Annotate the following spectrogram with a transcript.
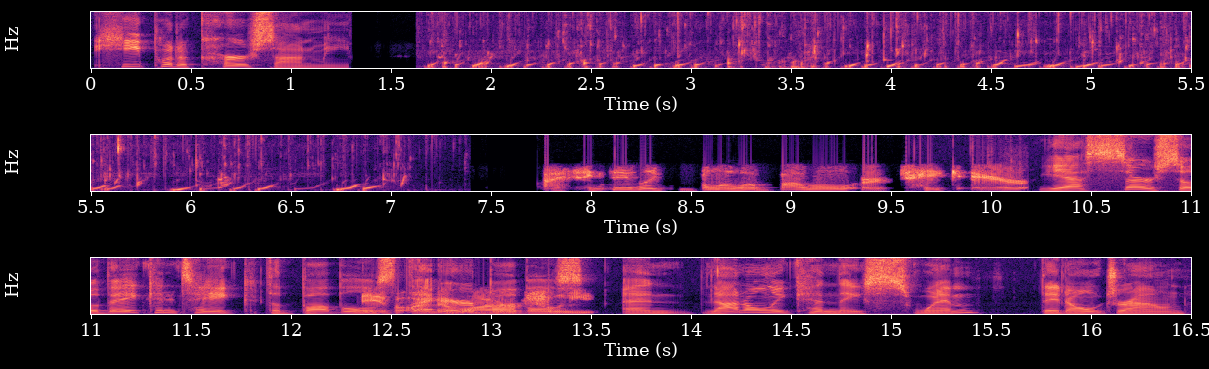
he put a curse on me. I think they like blow a bubble or take air. Yes, sir. So they can take the bubbles, the air bubbles, fleet. and not only can they swim, they don't drown,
